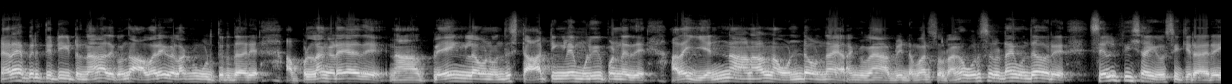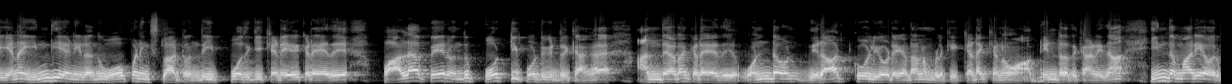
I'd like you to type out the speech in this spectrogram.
நிறைய பேர் திட்டிக்கிட்டு இருந்தாங்க. அதுக்கு வந்து அவரே விளக்கம் கொடுத்துருந்தாரு. அப்படிலாம் கிடையாது. நான் பிளேயிங் லெவன் வந்து ஸ்டார்டிங்லேயே முடிவு பண்ணது. அதான் என்ன ஆனாலும் நான் ஒன் டவுன் தான் இறங்குவேன் அப்படின்ற மாதிரி சொல்கிறாங்க ஒரு சில டைம் வந்து அவர் செல்ஃபிஷாக யோசிக்கிறாரு. ஏன்னா இந்திய அணியில் வந்து ஓப்பனிங் ஸ்லாட் வந்து இப்போதைக்கு கிடையவே கிடையாது. பல பேர் வந்து போட்டி போட்டுக்கிட்டு இருக்காங்க. அந்த இடம் கிடையாது. ஒன் டவுன் விராட் கோலியோட இடம் நம்மளுக்கு கிடைக்கணும் அப்படின்றதுக்காண்டி தான் இந்த மாதிரி அவர்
